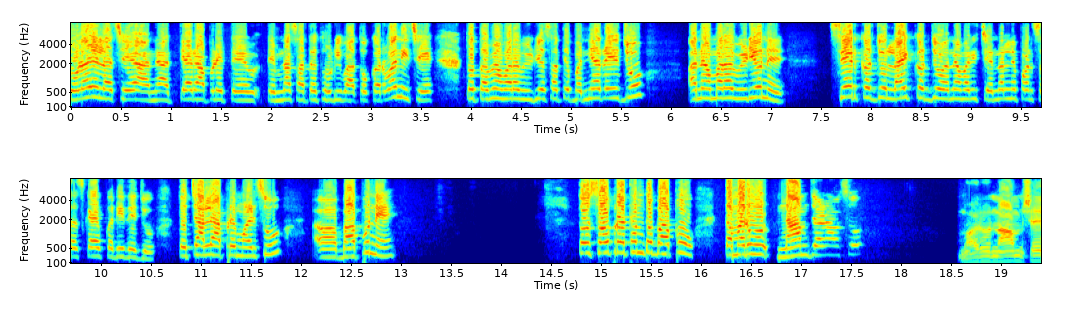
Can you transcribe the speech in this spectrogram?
જોડાયેલા છે અને અત્યારે આપણે તેમના સાથે થોડી વાતો કરવાની છે. તો તમે અમારા વીડિયો સાથે બન્યા રહેજો અને અમારા વિડીયોને શેર કરજો લાઈક કરજો અને અમારી ચેનલને પણ સબસ્ક્રાઈબ કરી દેજો. તો ચાલે આપણે મળીશું બાપુને. તો સૌપ્રથમ તો બાપુ તમારું નામ જણાવશો? મારું નામ છે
